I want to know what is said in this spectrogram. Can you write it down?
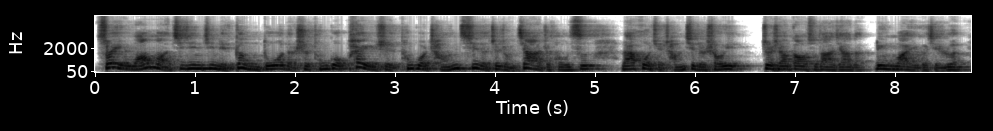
所以，往往基金经理更多的是通过配置、通过长期的这种价值投资来获取长期的收益，这是要告诉大家的另外一个结论。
